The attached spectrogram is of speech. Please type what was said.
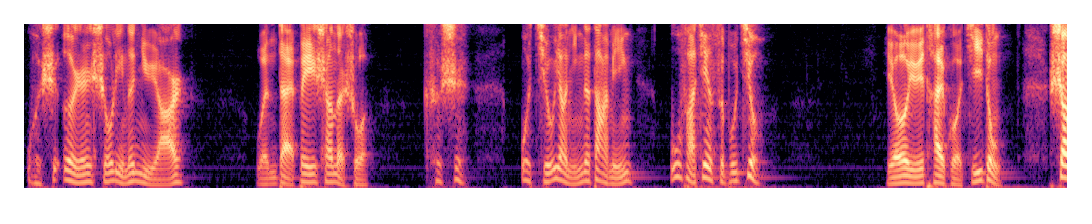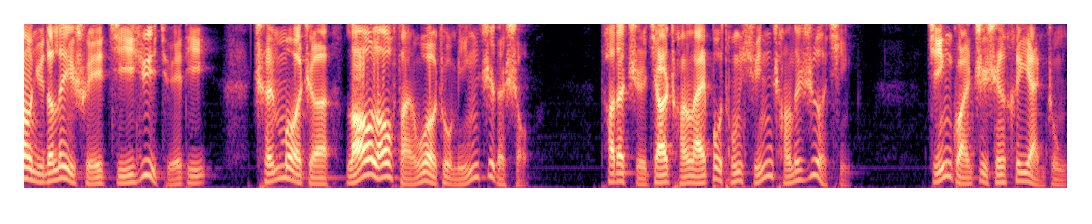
我是恶人首领的女儿，文代悲伤地说。可是。我久仰您的大名，无法见死不救。由于太过激动，少女的泪水几欲决堤，沉默着牢牢反握住明智的手，她的指尖传来不同寻常的热情。尽管置身黑暗中，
